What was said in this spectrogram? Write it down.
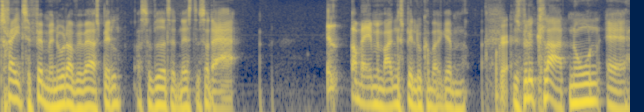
3 til 5 minutter ved hver spil, og så videre til det næste, så der er og med med mange spil, du kommer igennem. Okay. Det er selvfølgelig klart, nogen af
